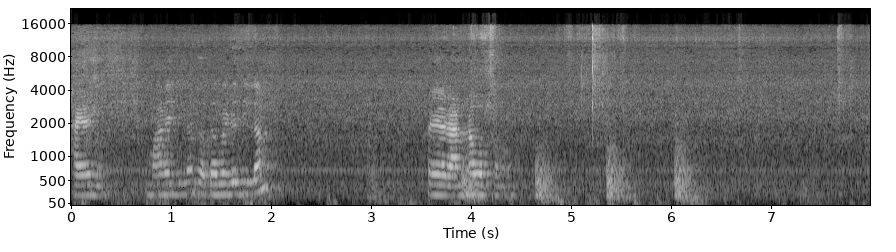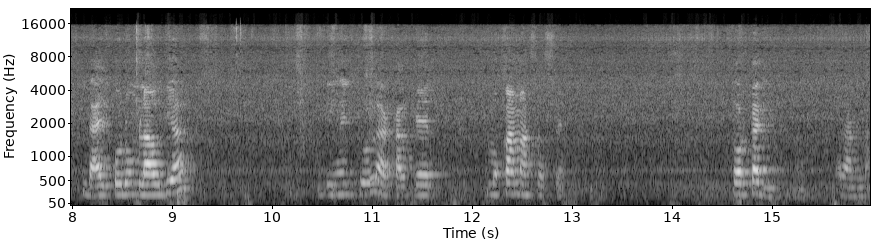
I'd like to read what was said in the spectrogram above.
খায় নি মানে দিলাম, দাদা বাইরে দিলাম। খাইয়া রান্না বসানো ডাল করুম লাউ দিয়া, ডিমের ঝোল, আর কালকে মোকা মাছ আছে। তরকারি, রান্না।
